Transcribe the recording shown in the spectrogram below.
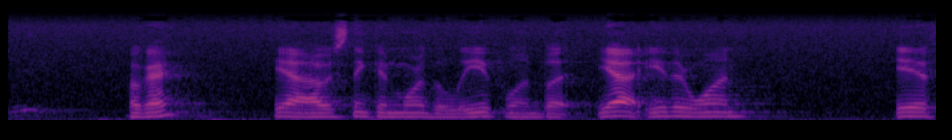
Leave. Okay. Yeah, I was thinking more the leave one, but yeah, either one. If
